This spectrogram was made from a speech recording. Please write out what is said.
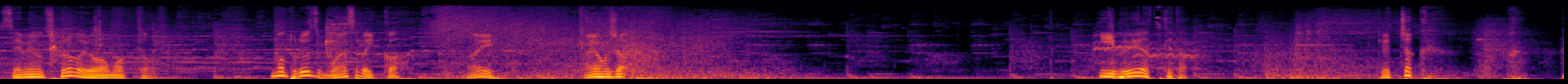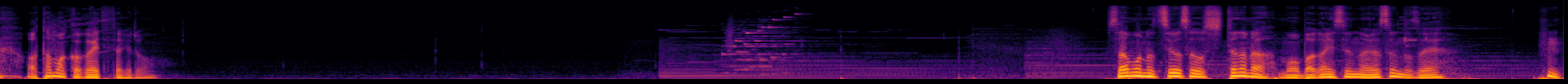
攻めの力が弱まった。まあ、とりあえず燃やせばいいか。はい。はい、放射。EV をつけた。決着 頭抱えてたけど。サモの強さを知ったなら、もう馬鹿にするのはよすんだぜ。ふん。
